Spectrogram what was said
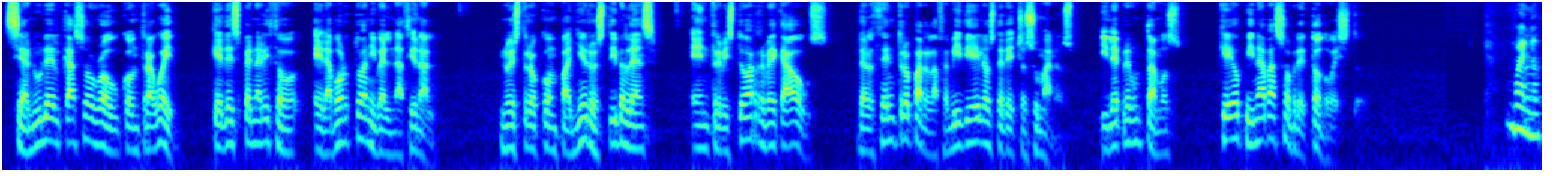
se anule el caso Roe contra Wade, que despenalizó el aborto a nivel nacional. Nuestro compañero Steve Lenz entrevistó a Rebecca Owes, del Centro para la Familia y los Derechos Humanos, y le preguntamos qué opinaba sobre todo esto. Bueno,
